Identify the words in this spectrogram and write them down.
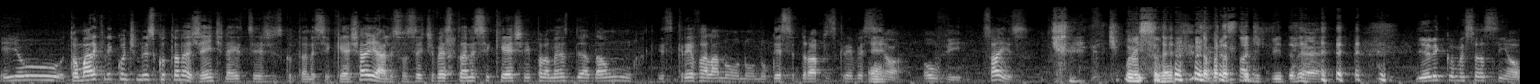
E o. Tomara que ele continue escutando a gente, né? Esteja escutando esse cast. Aí, Alisson, se você estiver escutando esse cast aí, pelo menos dá um. Escreva lá no, no, no desse drop, escreva assim, É. ó. Ouvir. Só isso. tipo isso, né? Só pra dar sinal de vida, né? É. E ele começou assim, ó.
